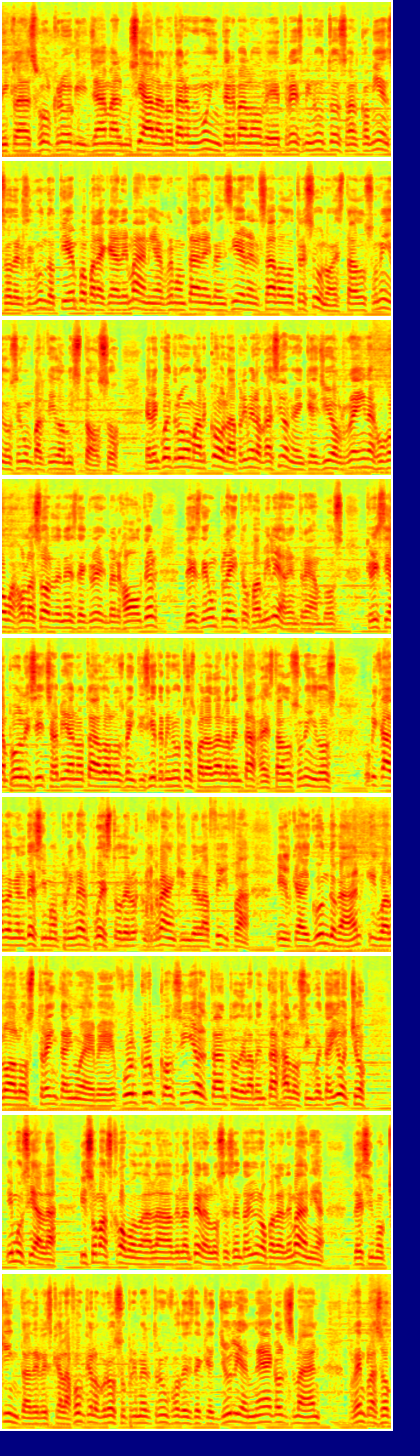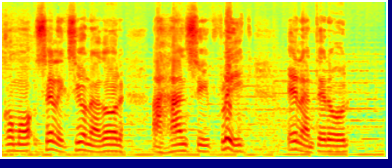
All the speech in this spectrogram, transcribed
Niklas Fulkrug y Jamal Musiala anotaron en un intervalo de tres minutos al comienzo del segundo tiempo para que Alemania remontara y venciera el sábado 3-1 a Estados Unidos en un partido amistoso. El encuentro marcó la primera ocasión en que Gio Reina jugó bajo las órdenes de Greg Berhalter desde un pleito familiar entre ambos. Christian Pulisic había anotado a los 27 minutos para dar la ventaja a Estados Unidos, ubicado en el décimo primer puesto del ranking de la FIFA. Ilkay Gundogan igualó a los 39. Fulcrum consiguió el tanto de la ventaja a los 58 y Musiala hizo más cómoda la delantera a los 61 para Alemania, décimo quinta del escalafón que logró su primer triunfo desde que Julian Nagelsmann reemplazó como seleccionador a Hansi Flick, el anterior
